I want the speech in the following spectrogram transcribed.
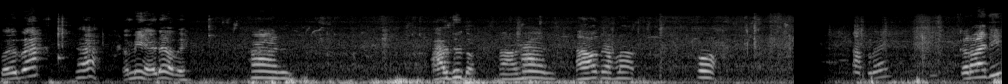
ભાઈ બા હા અમે હેડે હવે હારું આવજો તો હારું આવો તો આપણા કરવાજી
